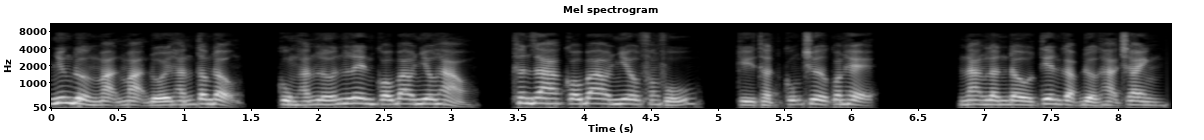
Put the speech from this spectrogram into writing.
Nhưng đường mạn mạn đối hắn tâm động, cùng hắn lớn lên có bao nhiêu hảo, thân gia có bao nhiêu phong phú, kỳ thật cũng chưa quan hệ. Nàng lần đầu tiên gặp được hạ tranh,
